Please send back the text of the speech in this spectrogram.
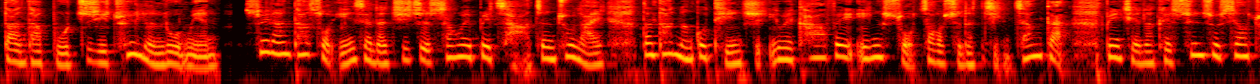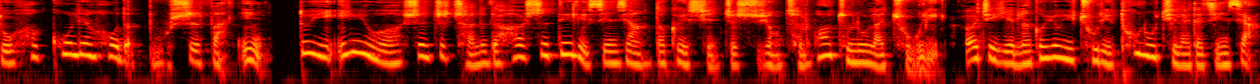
但它不至于催人入眠。虽然它所影响的机制尚未被查证出来，但它能够停止因为咖啡因所造成的紧张感，并且呢，可以迅速消除喝过量后的不适反应。对于婴幼儿甚至成人的赫氏低理现象，都可以选择使用陈化纯露来处理，而且也能够用于处理突如其来的惊吓。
